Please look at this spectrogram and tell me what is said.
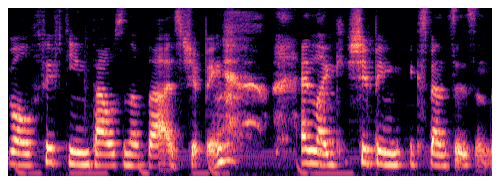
Well, 15,000 of that is shipping. and like shipping expenses and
